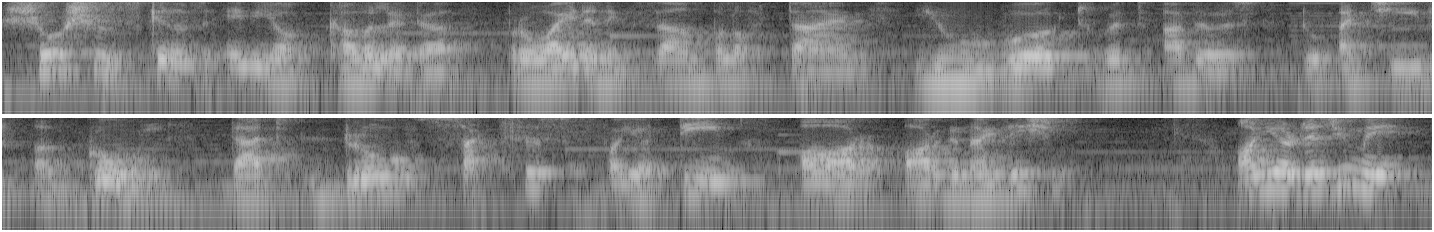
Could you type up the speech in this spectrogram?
social skills in your cover letter, provide an example of time you worked with others to achieve a goal that drove success for your team or organization. On your resume,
